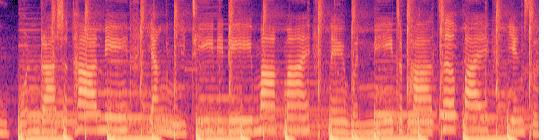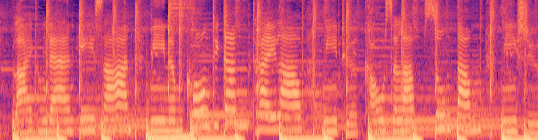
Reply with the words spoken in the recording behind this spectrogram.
อุบลราชธานี ยังมีที่ดีๆ มากมาย ในวันนี้จะพาเธอไป ยังสุดปลายของแดนอีสาน มีน้ำโค้งที่กันไทยลาว มีเถือกเขาสลับสูงต่ำ มีชื่อ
